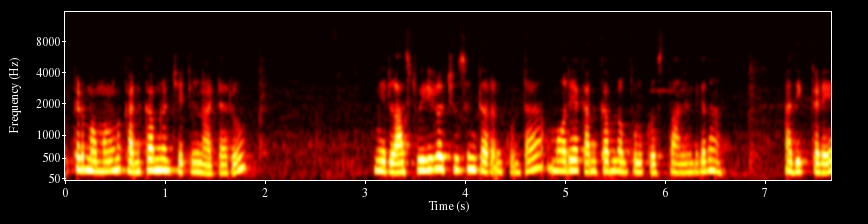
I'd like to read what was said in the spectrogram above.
ఇక్కడ మా మామ కనకాంబరం చెట్లు నాటారు. మీరు లాస్ట్ వీడియోలో చూసింటారు అనుకుంటా మోరియా కనకాంబరం పూలకు వస్తా అనేది కదా. అది ఇక్కడే.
